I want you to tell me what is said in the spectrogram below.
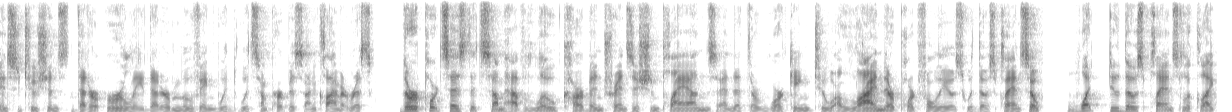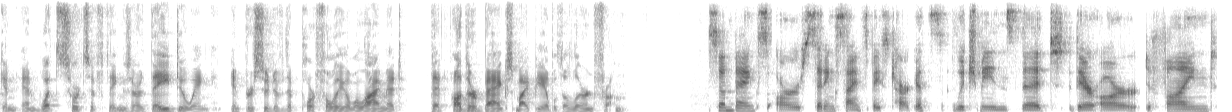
institutions that are early, that are moving with, with some purpose on climate risk. The report says that some have low carbon transition plans and that they're working to align their portfolios with those plans. So, what do those plans look like, and, and what sorts of things are they doing in pursuit of the portfolio alignment that other banks might be able to learn from? Some banks are setting science based targets, which means that there are defined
